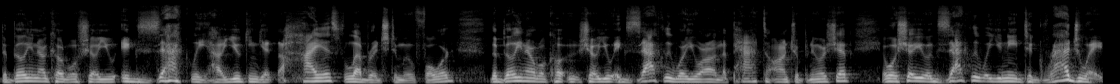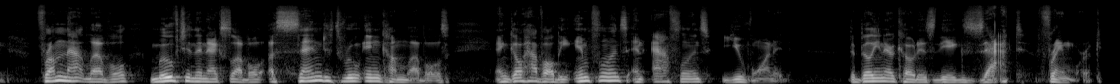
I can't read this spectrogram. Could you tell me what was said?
The Billionaire Code will show you exactly how you can get the highest leverage to move forward. The Billionaire will co- show you exactly where you are on the path to entrepreneurship. It will show you exactly what you need to graduate from that level, move to the next level, ascend through income levels, and go have all the influence and affluence you've wanted. The Billionaire Code is the exact framework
